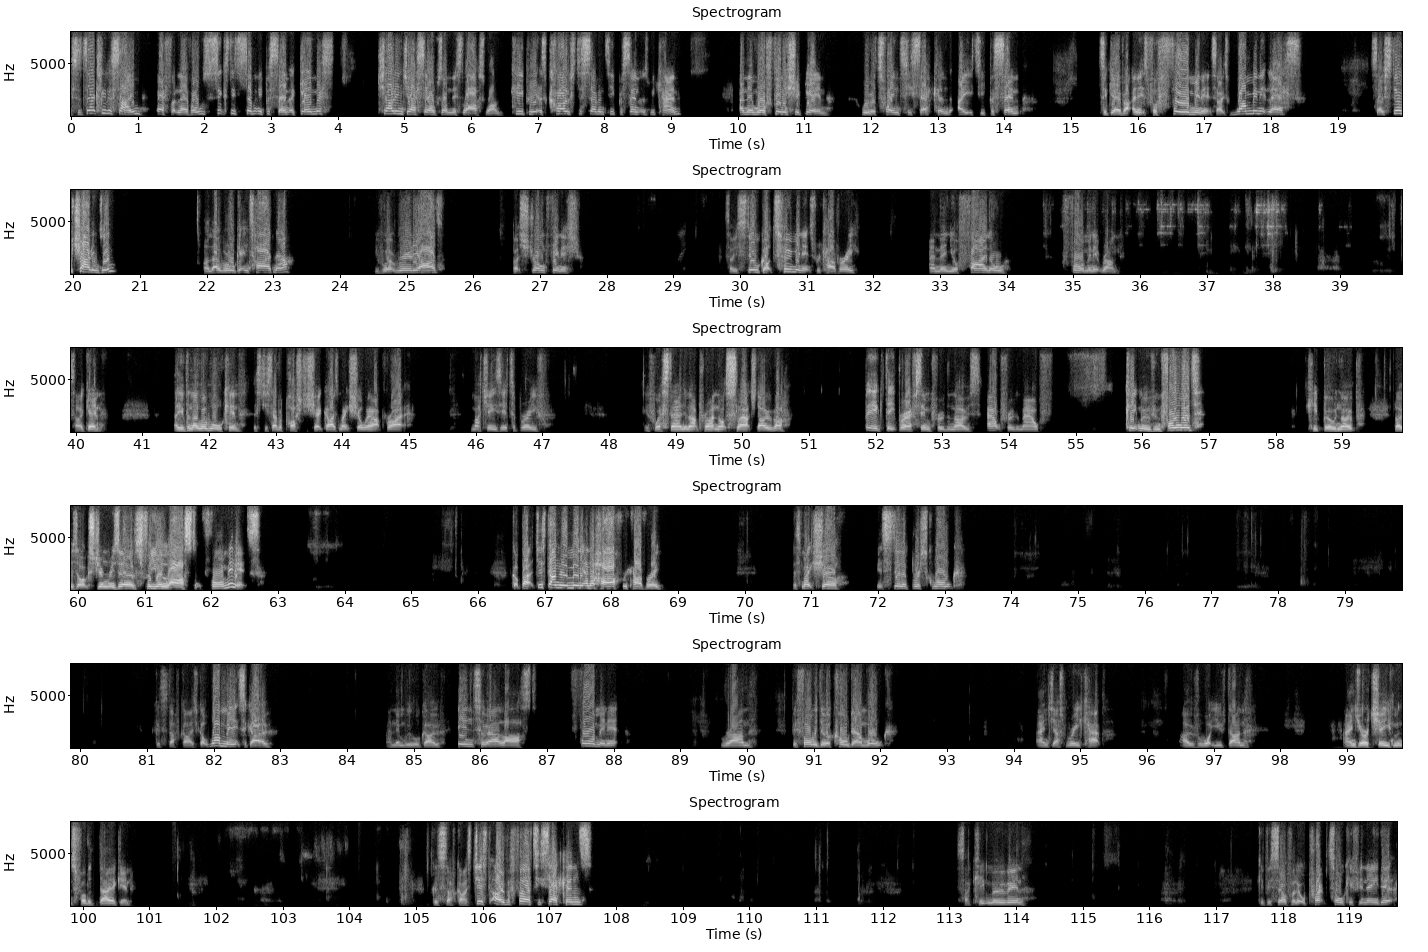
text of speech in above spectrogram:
It's exactly the same effort levels, 60 to 70%. Again, let's challenge ourselves on this last one, keeping it as close to 70% as we can. And then we'll finish again with a 20 second, 80% together. And it's for four minutes. So it's one minute less. So still challenging, I know we're all getting tired now. You've worked really hard, but strong finish. So you've still got two minutes recovery and then your final four minute run. So again, even though we're walking, let's just have a posture check, guys. Make sure we're upright. Much easier to breathe if we're standing upright, not slouched over. Big deep breaths in through the nose, out through the mouth. Keep moving forward. Keep building up those oxygen reserves for your last four minutes. Got back just under a minute and a half recovery. Let's make sure it's still a brisk walk. Good stuff, guys. Got one minute to go. And then we will go into our last four minute run before we do a cool down walk and just recap over what you've done and your achievements for the day again. Good stuff, guys. Just over 30 seconds. So keep moving. Give yourself a little prep talk if you need it,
